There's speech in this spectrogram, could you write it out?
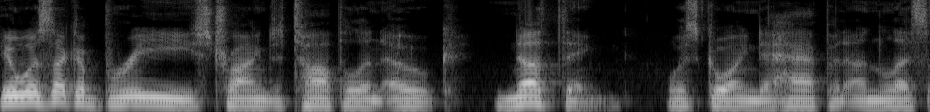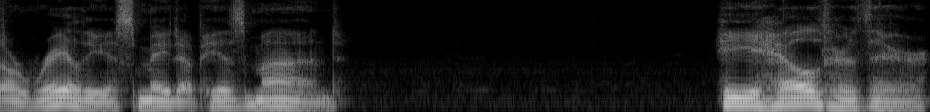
It was like a breeze trying to topple an oak. Nothing was going to happen unless Aurelius made up his mind. He held her there,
